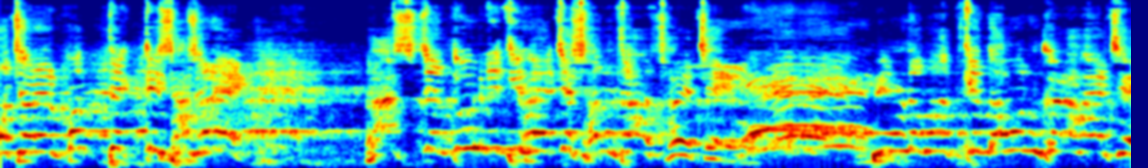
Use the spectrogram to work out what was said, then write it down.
বছরের প্রত্যেকটি শাসনে রাষ্ট্রে দুর্নীতি হয়েছে, সন্ত্রাস হয়েছে। ভিন্নমতকে দমন করা হয়েছে।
